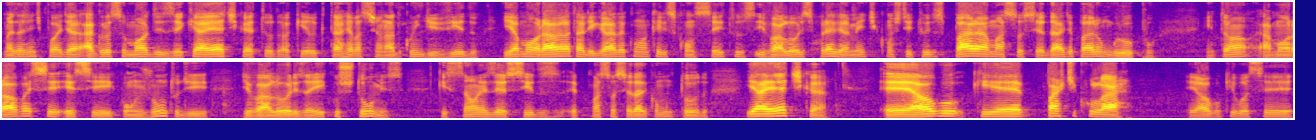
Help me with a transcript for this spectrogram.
mas a gente pode, a, a grosso modo, dizer que a ética é tudo aquilo que está relacionado com o indivíduo e a moral ela está ligada com aqueles conceitos e valores previamente constituídos para uma sociedade, para um grupo. Então, a moral vai ser esse conjunto de, de valores aí, costumes que são exercidos por uma sociedade como um todo. E a ética é algo que é particular, é algo que você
